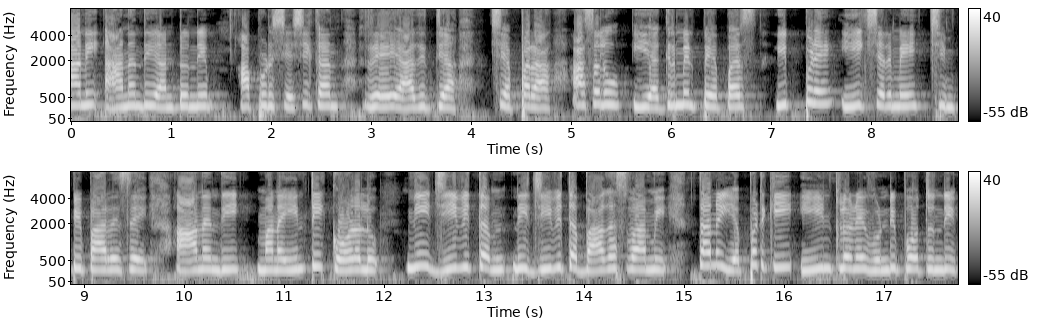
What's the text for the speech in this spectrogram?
అని ఆనంది అంటుంది. అప్పుడు శశికాంత్ రే ఆదిత్య చెప్పరా? అసలు ఈ అగ్రిమెంట్ పేపర్స్ ఇప్పుడే ఈ క్షణమే చింపి పారేసాయి. ఆనంది మన ఇంటి కోడలు నీ జీవితం నీ జీవిత భాగస్వామి తను ఎప్పటికీ ఈ ఇంట్లోనే ఉండిపోతుంది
